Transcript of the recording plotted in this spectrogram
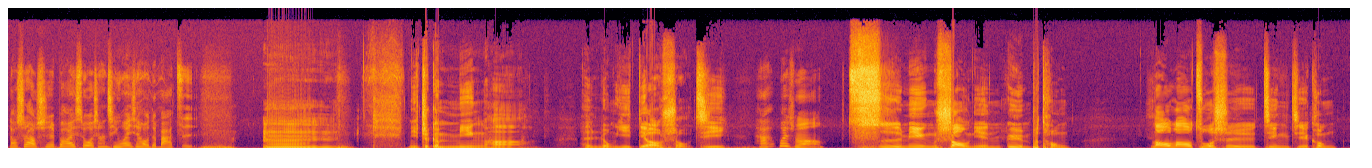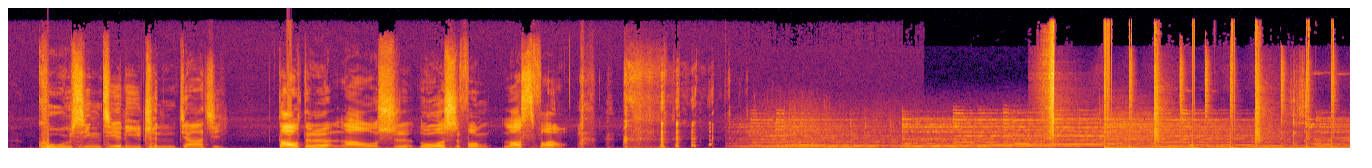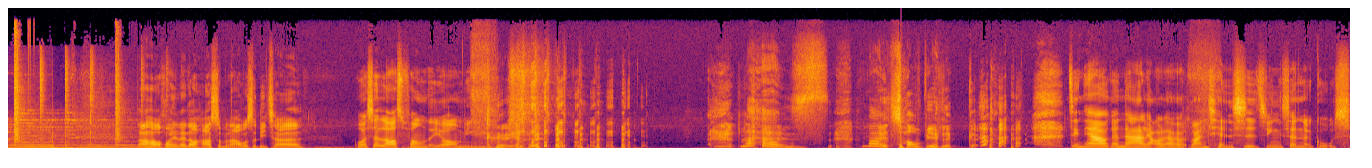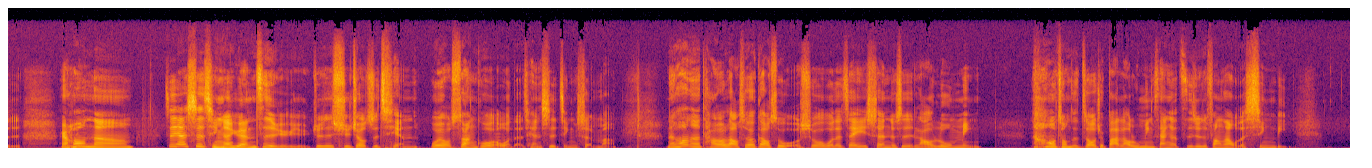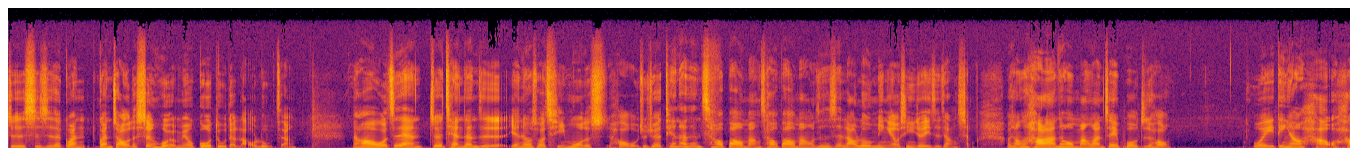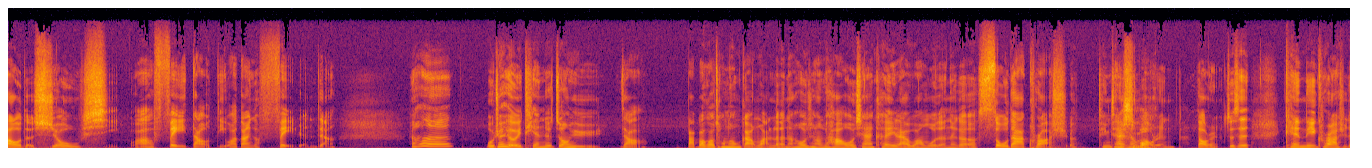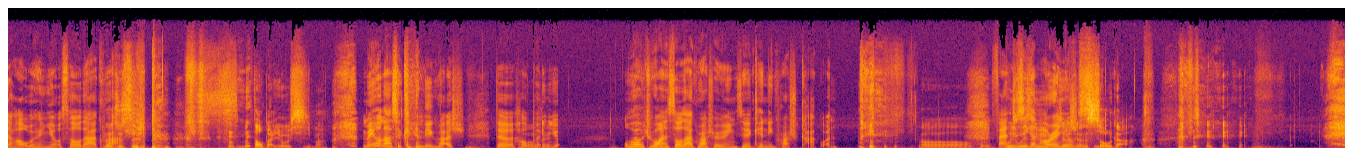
老师，老师，不好意思，我想请问一下我的八字。嗯，你这个命哈，很容易掉手机。啊？为什么？此命少年运不通，牢牢做事尽皆空，苦心竭力成家计，道德老实罗斯风，lost phone。大家好，欢迎来到哈什么啦？我是李晨，我是 Lost Phone 的尤米。烂死，妈还抄别人的梗。今天要跟大家聊聊有关前世今生的故事。然后呢，这件事情呢，源自于就是许久之前，我有算过我的前世今生嘛。然后呢，塔罗老师又告诉我说，我的这一生就是劳碌命。然后从此之后就把“劳碌命”三个字就是放在我的心里，就是时时的关关照我的生活有没有过度的劳碌这样。然后我之前就是前阵子研究所期末的时候，我就觉得天呐，真的超爆忙，超爆忙，我真的是劳碌命诶！我心里就一直这样想。我想说，好啦，那我忙完这一波之后，我一定要好好的休息，我要废到底，我要当一个废人这样。然后呢，我就有一天就终于知道。把报告通通赶完了，然后我想说，好，我现在可以来玩我的那个 Soda Crush 了。听起来像老人，老人就是 Candy Crush 的好朋友 Soda Crush，那就 是什么盗版游戏吗？没有，那是 Candy Crush 的好朋友。我会去玩 Soda Crush 的原因是因为 Candy Crush 卡关。哦，OK，反正就是一个老人游戏。Soda。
